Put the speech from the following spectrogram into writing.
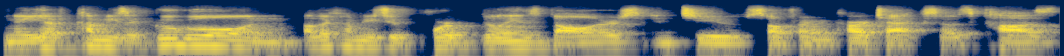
you know, you have companies like Google and other companies who poured billions of dollars into self-driving car tech. So it's caused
